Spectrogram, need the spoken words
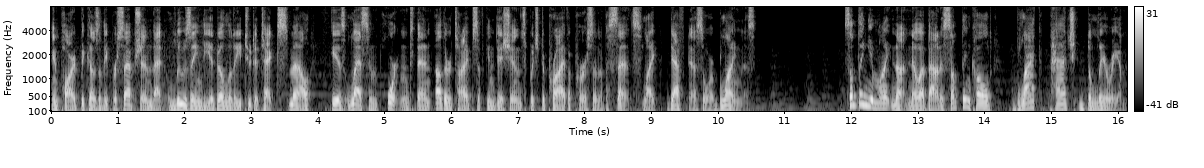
in part because of the perception that losing the ability to detect smell is less important than other types of conditions which deprive a person of a sense, like deafness or blindness. Something you might not know about is something called black patch delirium.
